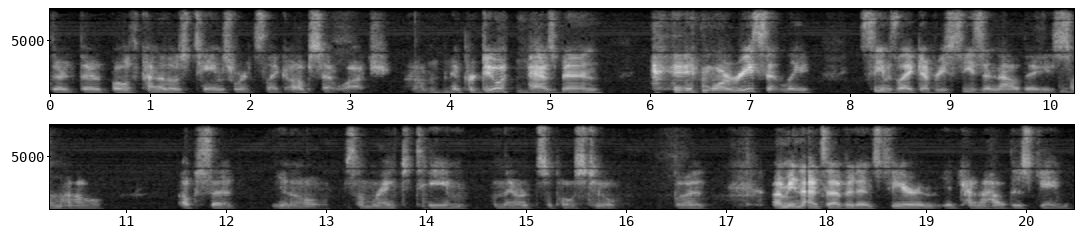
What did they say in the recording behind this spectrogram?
they're they're both kind of those teams where it's like upset watch. Um, Mhm. And Purdue has been more recently. Seems like every season now they somehow upset, you know, some ranked team when they aren't supposed to. But I mean, that's evidenced here in, in kind of how this game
